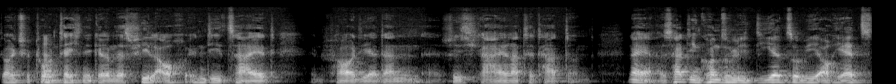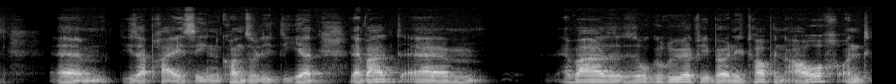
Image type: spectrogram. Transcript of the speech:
deutsche Tontechnikerin, das fiel auch in die Zeit. Eine Frau, die er dann äh, schließlich geheiratet hat. Und naja, es hat ihn konsolidiert, so wie auch jetzt ähm, dieser Preis ihn konsolidiert. Er war, ähm, er war so gerührt wie Bernie Taupin auch und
